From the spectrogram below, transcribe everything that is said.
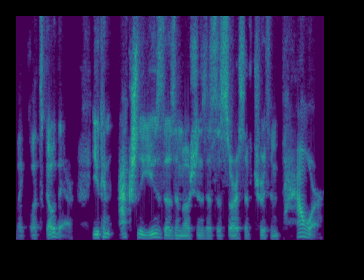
Like let's go there. You can actually use those emotions as a source of truth and power.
